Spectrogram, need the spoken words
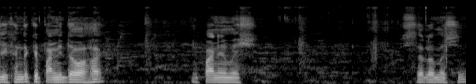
যেখান থেকে পানি দেওয়া হয় পানির মেশিন সেলো মেশিন,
